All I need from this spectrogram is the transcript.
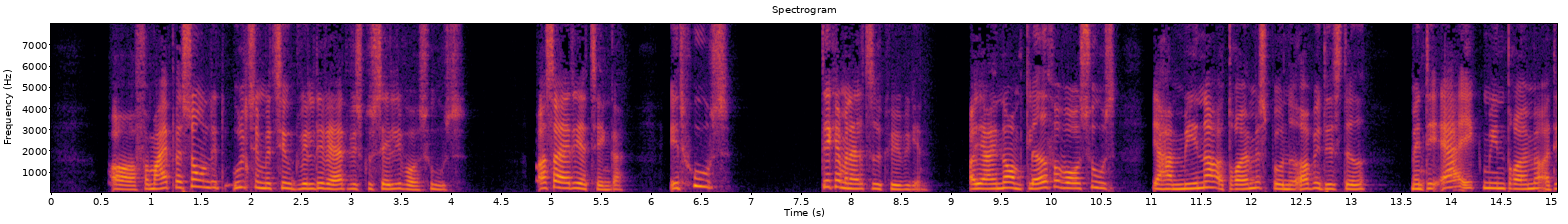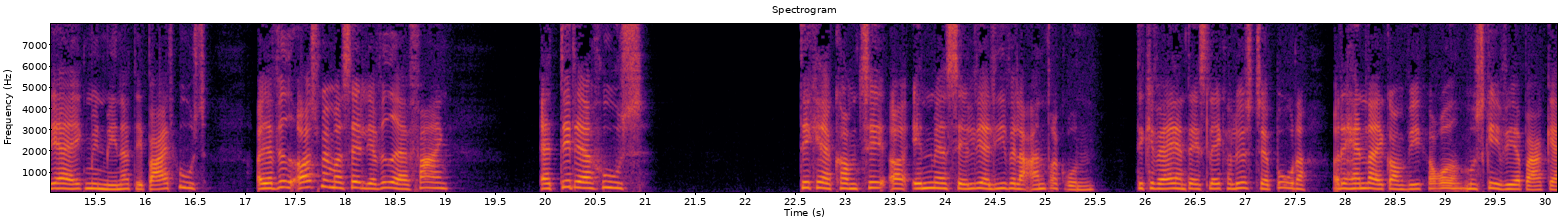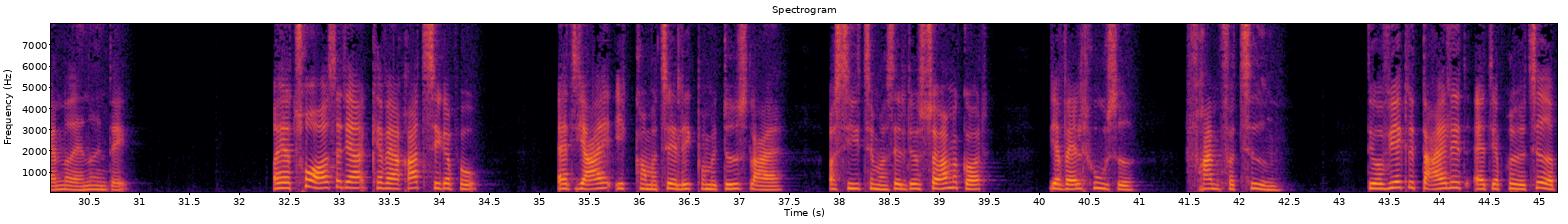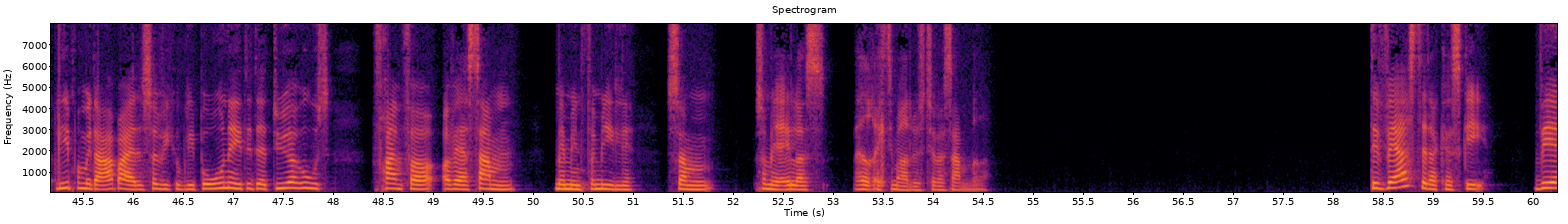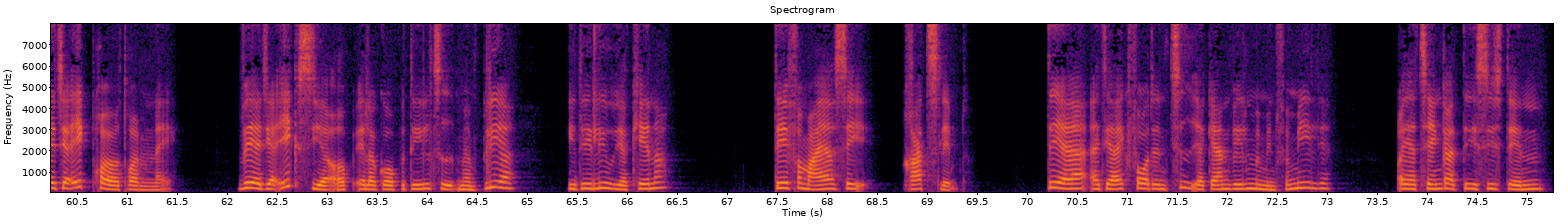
Og for mig personligt, ultimativt ville det være, at vi skulle sælge vores hus. Og så er det, jeg tænker, et hus, det kan man altid købe igen. Og jeg er enormt glad for vores hus. Jeg har minder og drømme spundet op i det sted. Men det er ikke mine drømme, og det er ikke mine minder. Det er bare et hus. Og jeg ved også med mig selv, jeg ved af erfaring, at det der hus, det kan jeg komme til at ende med at sælge alligevel af andre grunde. Det kan være, at jeg en dag slet ikke har lyst til at bo der, og det handler ikke om, at vi ikke har råd. Måske vil jeg bare gerne noget andet en dag. Og jeg tror også, at jeg kan være ret sikker på, at jeg ikke kommer til at ligge på mit dødsleje og sige til mig selv, det var sørme godt, jeg valgte huset frem for tiden. Det var virkelig dejligt, at jeg prioriterede at blive på mit arbejde, så vi kunne blive boende i det der dyrehus, frem for at være sammen med min familie, som, som jeg ellers havde rigtig meget lyst til at være sammen med. Det værste, der kan ske, ved at jeg ikke prøver drømmen af, ved at jeg ikke siger op eller går på deltid, men bliver i det liv, jeg kender, det er for mig at se ret slemt. Det er, at jeg ikke får den tid, jeg gerne vil med min familie, og jeg tænker, at det i sidste ende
